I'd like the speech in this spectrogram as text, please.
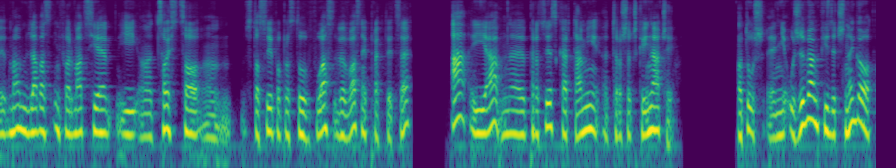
y, mam dla Was informację i y, coś, co stosuję po prostu we własnej praktyce, a ja pracuję z kartami troszeczkę inaczej. Otóż nie używam fizycznego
